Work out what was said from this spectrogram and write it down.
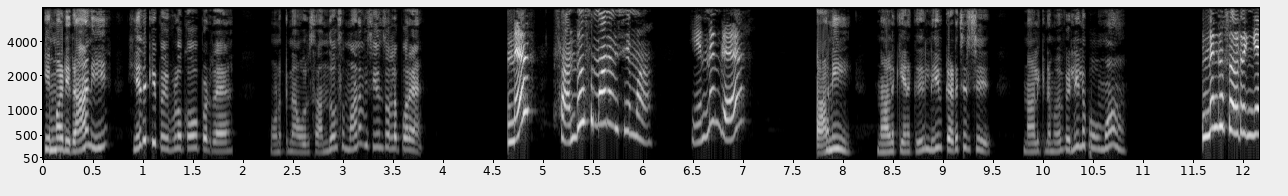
இம்மாடி ராணி எதுக்கு இப்ப இவ்வளவு கோவப்படுற? உனக்கு நான் ஒரு சந்தோஷமான விஷயம் சொல்ல போறேன். சந்தோஷமான விஷயமா? என்னங்க? ராணி நாளைக்கு எனக்கு லீவ் கிடைச்சிருச்சு. நாளைக்கு நம்ம வெளியில போவோமா? என்னங்க சொல்றீங்க?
